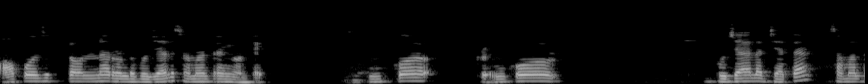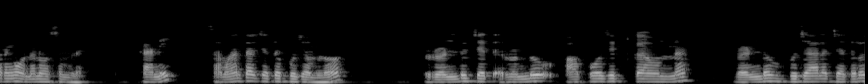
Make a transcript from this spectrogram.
ఆపోజిట్గా ఉన్న రెండు భుజాలు సమాంతరంగా ఉంటాయి. ఇంకో ఇంకో భుజాల జత సమాంతరంగా ఉండనవసరం లేదు కానీ సమాంతర చతుర్భుజంలో రెండు జత రెండు ఆపోజిట్గా ఉన్న రెండు భుజాల జతలు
